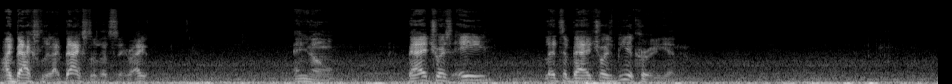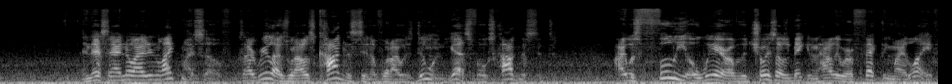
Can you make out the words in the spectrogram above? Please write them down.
I backslid. I backslid, let's say, right? And you know, bad choice A led to bad choice B occurring again. And next thing I know, I didn't like myself because I realized when I was cognizant of what I was doing. Yes, folks, cognizant. I was fully aware of the choice I was making and how they were affecting my life.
